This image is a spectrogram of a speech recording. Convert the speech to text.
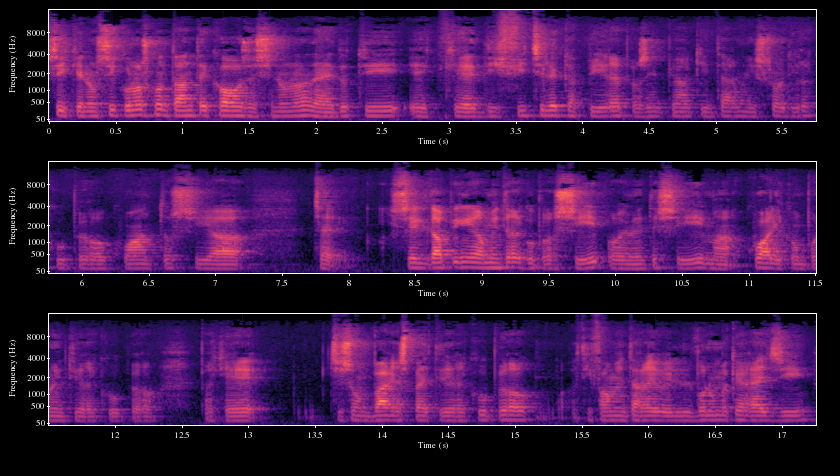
sì, che non si conoscono tante cose se non aneddoti e che è difficile capire, per esempio anche in termini solo di recupero, quanto sia, cioè se il doping aumenta il recupero sì, probabilmente sì, ma quali componenti di recupero? Perché ci sono vari aspetti di recupero, ti fa aumentare il volume che reggi?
